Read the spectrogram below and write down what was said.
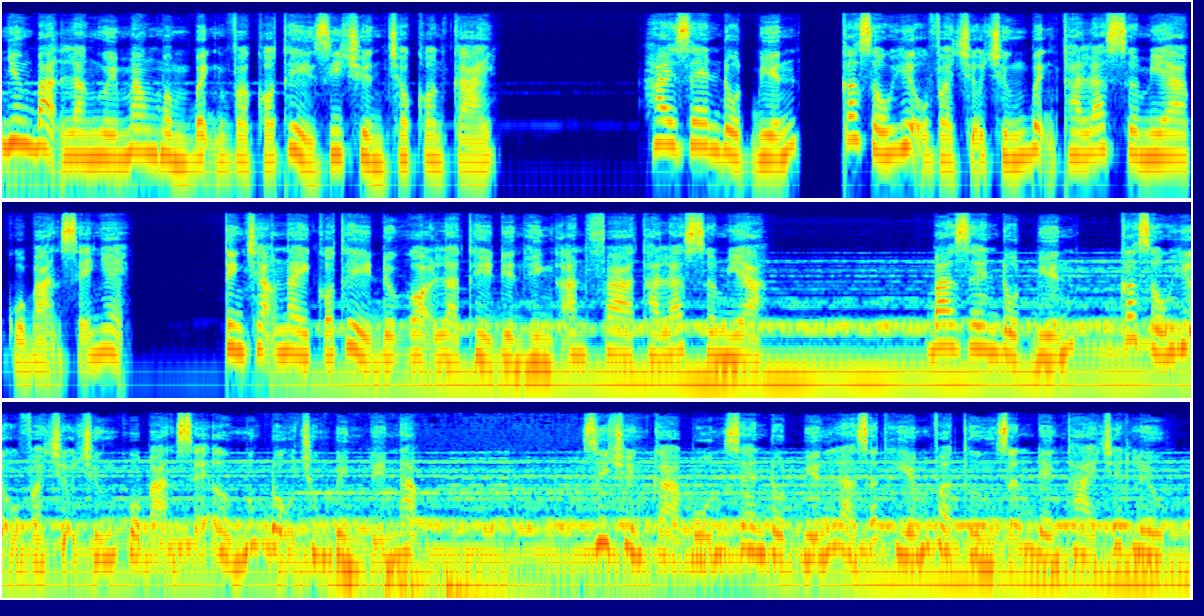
nhưng bạn là người mang mầm bệnh và có thể di truyền cho con cái. Hai gen đột biến, các dấu hiệu và triệu chứng bệnh thalassemia của bạn sẽ nhẹ. Tình trạng này có thể được gọi là thể điển hình alpha thalassemia. Ba gen đột biến, các dấu hiệu và triệu chứng của bạn sẽ ở mức độ trung bình đến nặng. Di truyền cả 4 gen đột biến là rất hiếm và thường dẫn đến thai chết lưu.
